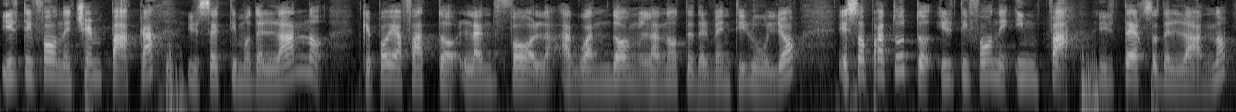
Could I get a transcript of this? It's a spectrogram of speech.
il tifone Cempaka, il settimo dell'anno, che poi ha fatto landfall a Guangdong la notte del 20 luglio, e soprattutto il tifone Infa, il terzo dell'anno,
